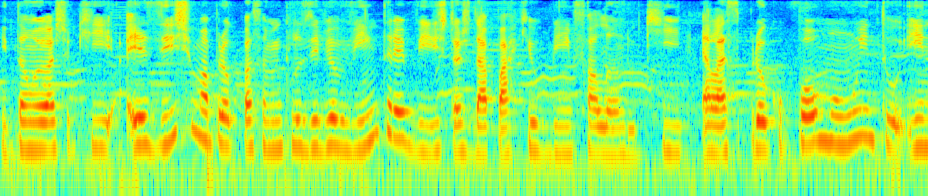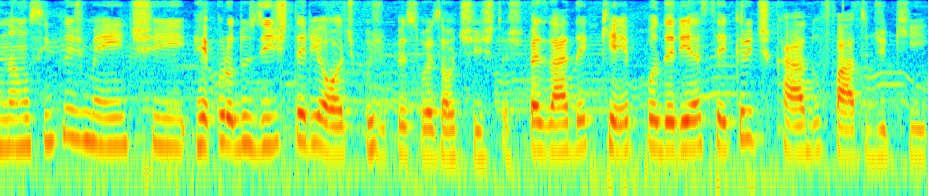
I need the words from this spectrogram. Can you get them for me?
Então eu acho que existe uma preocupação, inclusive eu vi entrevistas da Park Bin falando que ela se preocupou muito em não simplesmente reproduzir estereótipos de pessoas autistas, apesar de que poderia ser criticado o fato de que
